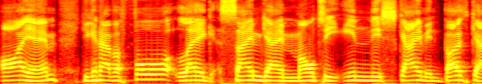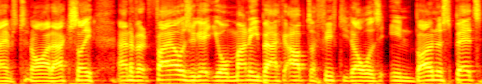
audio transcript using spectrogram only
I am, you can have a four leg same game multi in this game in both both games tonight, actually. And if it fails, you get your money back up to $50 in bonus bets.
